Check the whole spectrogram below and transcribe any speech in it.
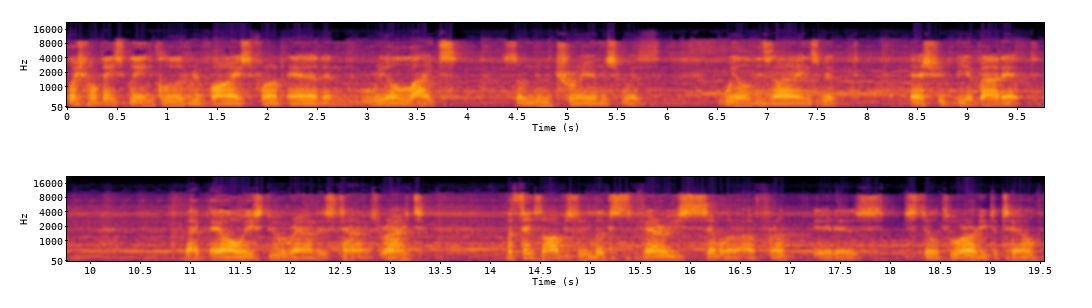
which will basically include revised front end and rear lights, some new trims with wheel designs, but that should be about it. Like they always do around these times, right? But things obviously looks very similar up front. It is still too early to tell.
